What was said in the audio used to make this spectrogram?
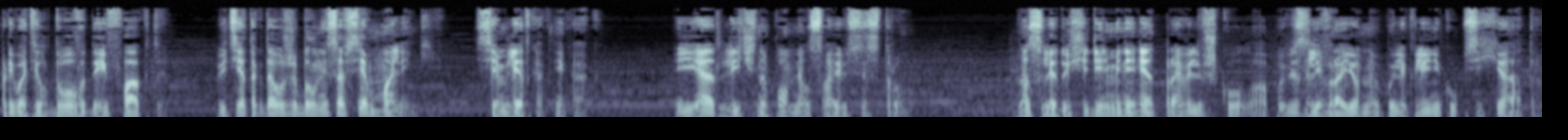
приводил доводы и факты. Ведь я тогда уже был не совсем маленький. Семь лет как-никак. И я отлично помнил свою сестру. На следующий день меня не отправили в школу, а повезли в районную поликлинику к психиатру.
